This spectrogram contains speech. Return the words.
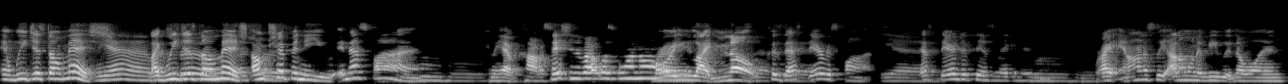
and we just don't mesh. yeah, Like we just don't mesh. That's I'm true. tripping to you, and that's fine. Mhm. Can we have a conversation about what's going on? Or are you like, no, because that's Yeah. their response. Yeah, That's their defense mechanism. Mhm. Right? And honestly, I don't want to be with no one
